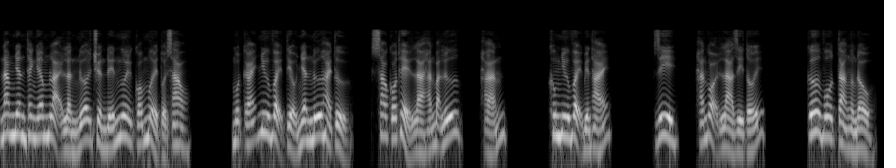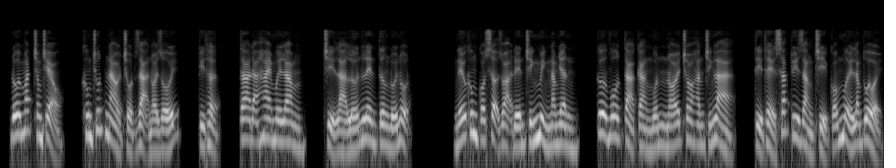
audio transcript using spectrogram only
Nam nhân thanh âm lại lần nữa truyền đến ngươi có 10 tuổi sao. Một cái như vậy tiểu nhân nữ hài tử, sao có thể là hắn bạn lữ, hắn. Không như vậy biến thái. Gì, hắn gọi là gì tới? Cơ vô tà ngẩng đầu, đôi mắt trong trẻo, không chút nào trột dạ nói dối, kỳ thật, ta đã 25, chỉ là lớn lên tương đối nộn. Nếu không có sợ dọa đến chính mình nam nhân, cơ vô tả càng muốn nói cho hắn chính là, tỷ thể xác tuy rằng chỉ có 15 tuổi,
